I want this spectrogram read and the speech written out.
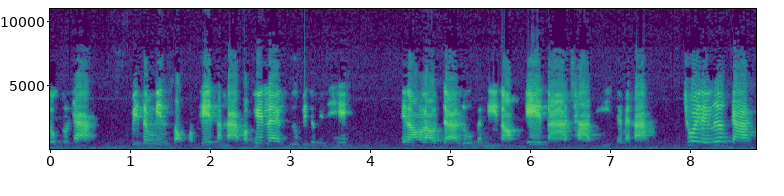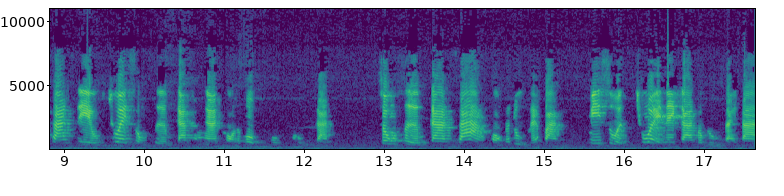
ยกตัวอย่าง วิตามินสองประเภทนะคะ ประเภทแรกคือวิตามิน A พี่น้องเราจะรู้กันดีเนาะ A ตาชาบีใช่ไหมคะช่วยในเรื่องการสร้างเซลล์ช่วยส่งเสริมการทำงานของระบบภูมิคุ้มกัน ส่งเสริมการสร้างของกระดูกและฟัน มีส่วนช่วยในการบำรุงสายตา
